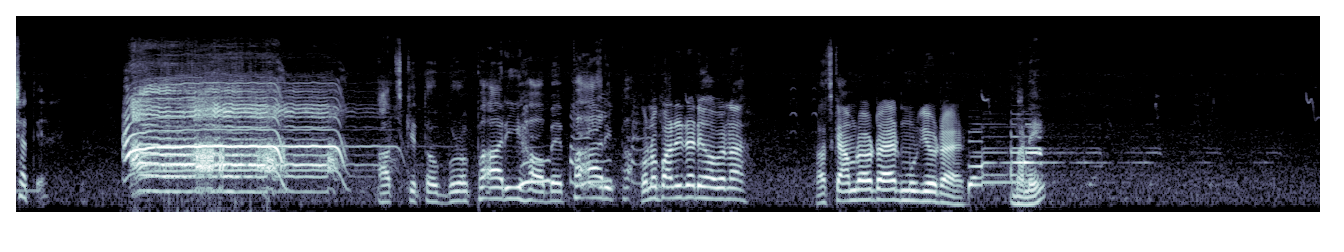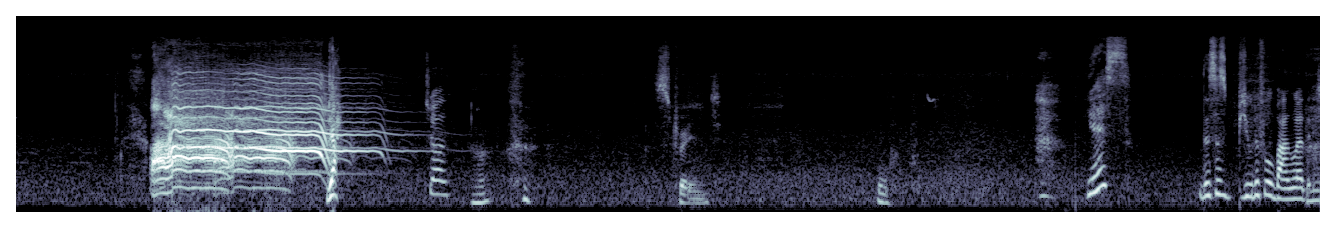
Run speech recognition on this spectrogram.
একসাথে। আজকে তো ব্রো পারি হবে পারি কোনো পার্টি টাটি হবে না। আজকে আমরাও টায়ার্ড মুরগিও টায়ার্ড মানে? চল। Strange. Yes this is beautiful Bangladesh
